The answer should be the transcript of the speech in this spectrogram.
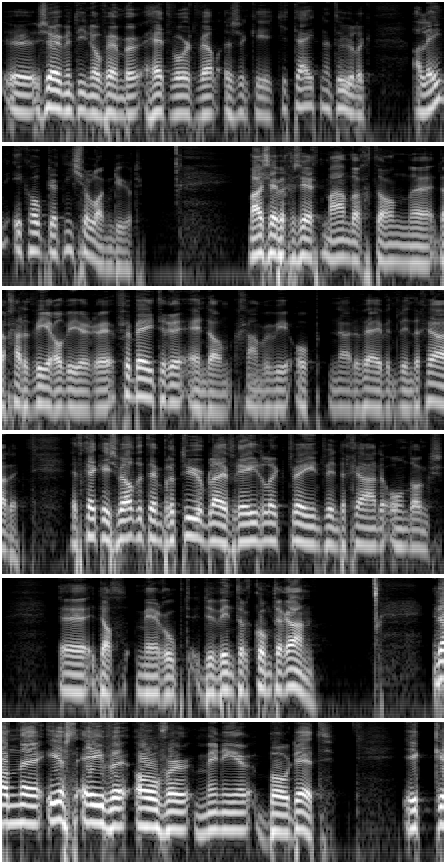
uh, 17 november. Het wordt wel eens een keertje tijd natuurlijk. Alleen, ik hoop dat het niet zo lang duurt. Maar ze hebben gezegd, maandag dan, uh, dan gaat het weer alweer verbeteren. En dan gaan we weer op naar de 25 graden. Het gekke is wel, de temperatuur blijft redelijk. 22 graden, ondanks dat men roept, de winter komt eraan. Dan eerst even over meneer Baudet. Ik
